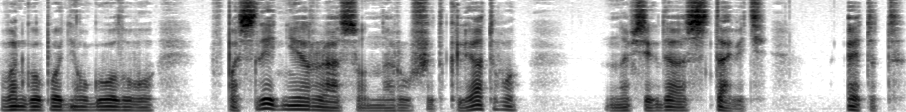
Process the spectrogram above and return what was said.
Ван Го поднял голову. В последний раз он нарушит клятву навсегда оставить этот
